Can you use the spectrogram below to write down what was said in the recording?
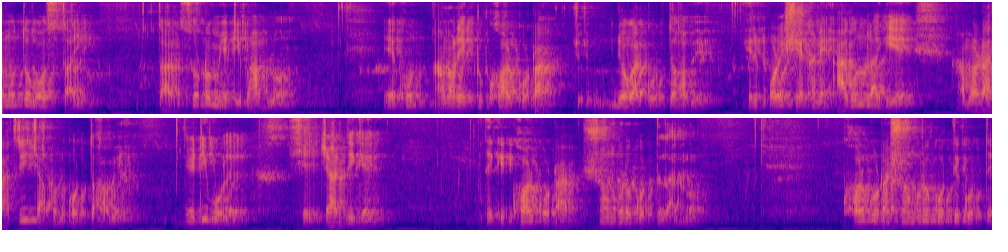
এমন তো অবস্থায় তার ছোট মেয়েটি ভাবলো, এখন আমার একটু খড়কোটা জোগাড় করতে হবে। এরপরে সেখানে আগুন লাগিয়ে আমার রাত্রি যাপন করতে হবে। এটি বলে সে চারদিকে থেকে খড়কোটা সংগ্রহ করতে লাগল। খড়কোটা সংগ্রহ করতে করতে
